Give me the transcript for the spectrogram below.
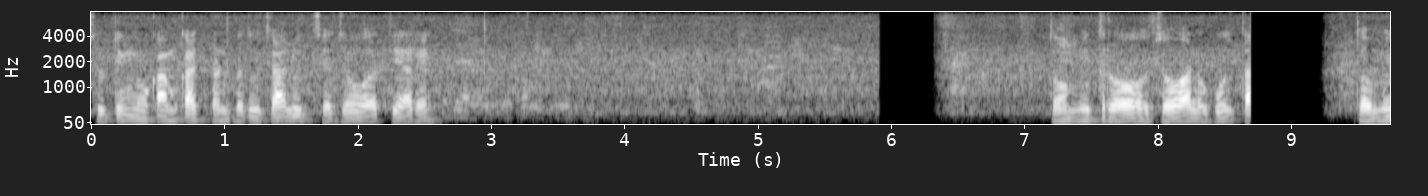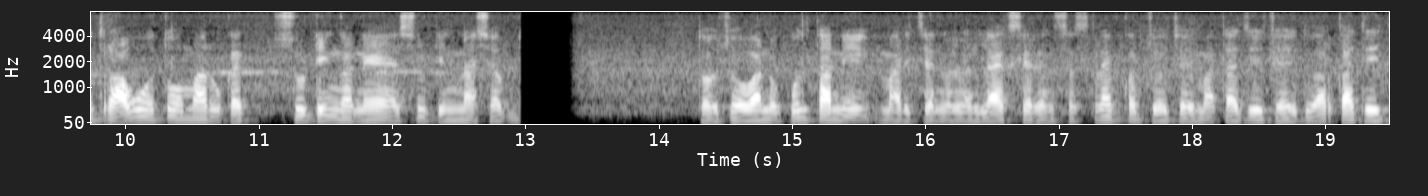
શૂટિંગનું કામકાજ પણ બધું ચાલુ જ છે જુઓ અત્યારે. તો મિત્રો, જોવાનું ભૂલતા, તો મિત્રો આવો તો અમારું કંઈક શૂટિંગ અને શૂટિંગના શબ્દ. તો જોવાનું ભૂલતા નહીં, મારી ચેનલને લાઇક શેર અને સબસ્ક્રાઈબ કરજો. જય માતાજી, જય દ્વારકાધીશ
